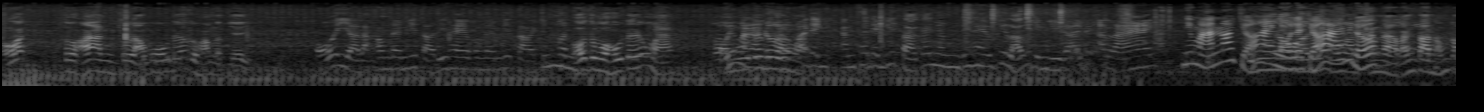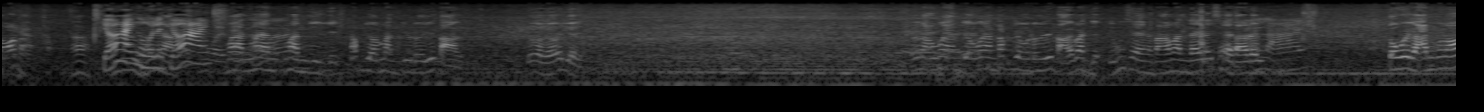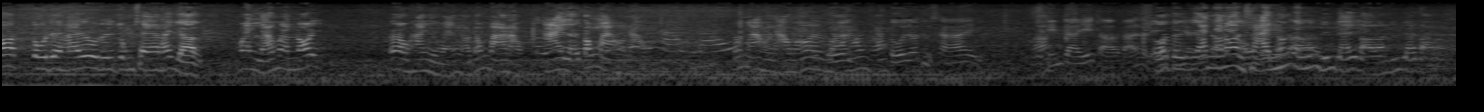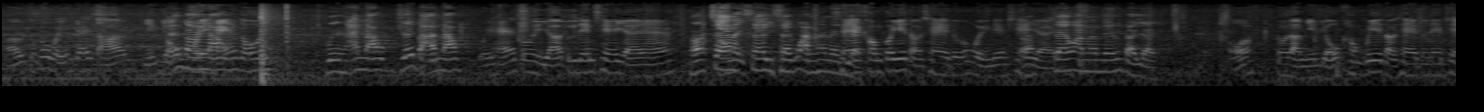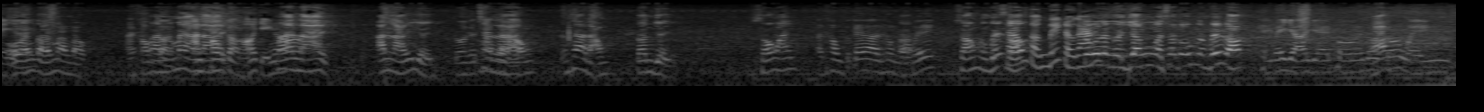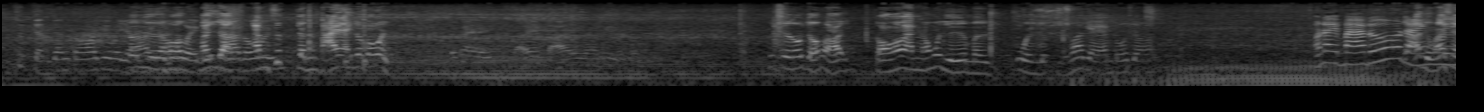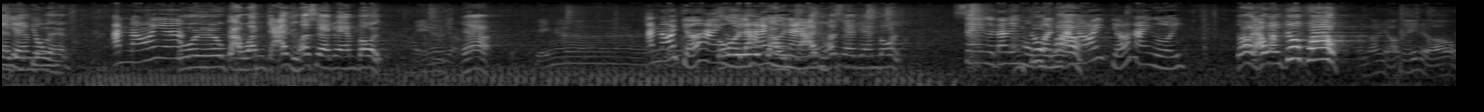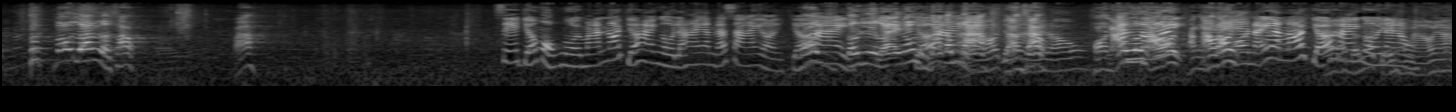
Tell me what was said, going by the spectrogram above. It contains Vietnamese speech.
ủa tôi hỏi anh tôi đậu mua hủ tiếu tôi không làm gì? Ủa giờ là không đem giấy tờ đi theo không đem giấy tờ chứng minh. Ủa tôi mua hủ tiếu mà. Ủa mà đường là phải mà. đem anh phải đem giấy tờ cá nhân đi theo chứ lỡ cái chuyện gì ra ai biết anh là ai. Nhưng mà anh nói chở hai người là chở ai mới được? anh là bản tên không có nè. À, chở hai người là chở ai? mấy anh mấy anh mấy anh gì gì tấp vô mấy anh chưa đưa giấy tờ. Đưa là cái gì đưa đâu mấy anh vô mấy anh tấp vô đưa giấy tờ mấy anh giật chuyển xe người ta mấy anh đây lấy xe người ta đi. Tôi là anh của nó tôi đi hai đứa đi chung xe nãy giờ. Mấy anh lỡ mấy anh nói. Không? Hai người bạn nào tống ba nào? Ai lại tống ba hồi nào? tống ba hồi nào mà tôi nói hả? tôi nói tôi sai. Kiểm tra giấy tờ tại thời điểm anh đã nói anh sai anh hướng anh muốn kiểm tra giấy tờ là kiểm tra giấy tờ. Ừ tôi có quyền kiểm tra giấy tờ. Nhiệm vụ quyền đâu? hạn của tôi quyền hạn đâu? Giấy tờ anh đâu? Quyền hạn tôi thì giờ tôi đem xe về nè. Hả? Xe này xe xe của anh hay này xe không có giấy tờ xe thì tôi có quyền đem xe về. Xe của anh anh đem giấy tờ về? Ủa? Tôi làm nhiệm vụ không có giấy tờ xe tôi đem xe ủa về. bản tờ mấy anh đâu? Anh không anh- cần mấy anh anh không cần hỏi chuyện mấy anh đó này anh là cái gì? Tôi cảnh sát Anh cơ động. cảnh sát cơ động. Tên gì? Số mấy? Anh không cái đó anh không cần Ờ. biết. Sao không cần biết sao được không cần biết được anh? Tôi là người dân mà sao tôi không cần biết được? Thì bây giờ về phường thì tôi có quyền xuất trình cho anh coi chứ bây giờ Tôi anh gì có thôi, quyền bây giờ tôi anh xuất trình tại đây cho tôi đợi em tại cái kia tổ trưởng lại còn ở anh không có gì mà có quyền giật gì hóa ra em tôi cho ở đây ba đứa trả đang khóa đi xe cho về chung. anh nói á. Tôi yêu cầu anh trả chìa khóa xe cho em tôi nha. Điện ờ, anh nói chở hai tôi người là hai người nào? trả khóa xe cho em tôi xe người ta đi Anh một mình không? nói chở hai người. Cho đậu ăn phải không? Anh nói nhỏ tiếng được không? Thích nói lớn rồi sao? Hả xe chở một người mà anh nói chở hai người là hai anh đã sai rồi. Chở Nói- hai. tự nhiên lại nói người Chở ta ai? đóng bà. Nói chở là hai sao? đâu. Hồi nãy anh nói nói thằng nào nói? hồi nãy anh nói chở Thôi, hai người nào? thằng nào nha.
